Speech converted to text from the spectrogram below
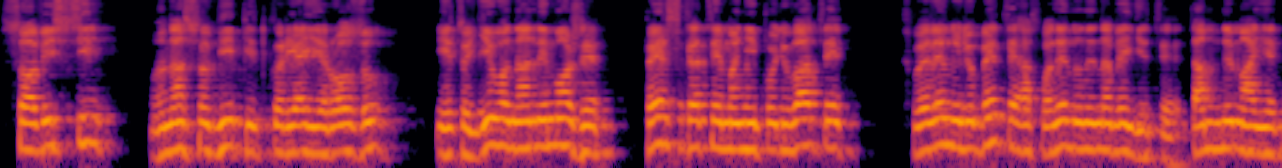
совісті, вона собі підкоряє розум, і тоді вона не може перскати, маніпулювати, хвилину любити, а хвилину ненавидіти. Там немає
